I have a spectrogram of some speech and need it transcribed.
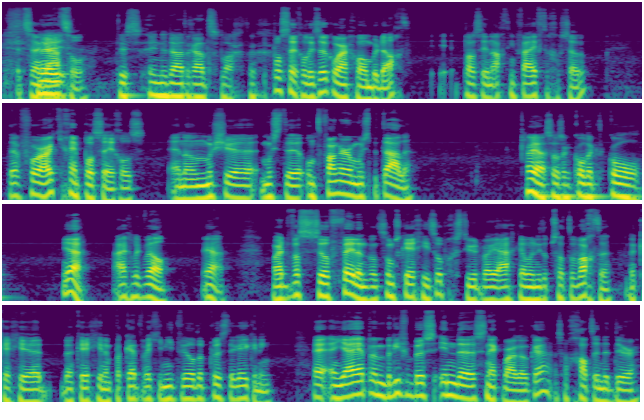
het is een Nee. raadsel. het is inderdaad raadselachtig. De postzegel is ook maar gewoon bedacht. Pas in 1850 of zo. Daarvoor had je geen postzegels. En dan moest, je, moest de ontvanger moest betalen. Oh ja, zoals een collect call. Ja, eigenlijk wel. Ja. Maar het was dus heel vervelend, want soms kreeg je iets opgestuurd waar je eigenlijk helemaal niet op zat te wachten. Dan kreeg je, dan kreeg je een pakket wat je niet wilde, plus de rekening. En jij hebt een brievenbus in de snackbar ook, hè? Zo'n gat in de deur.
